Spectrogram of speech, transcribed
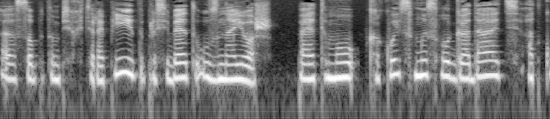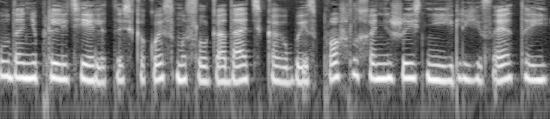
с опытом психотерапии ты про себя это узнаешь. Поэтому какой смысл гадать, откуда они прилетели? То есть какой смысл гадать как бы из прошлых они жизней или из этой?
